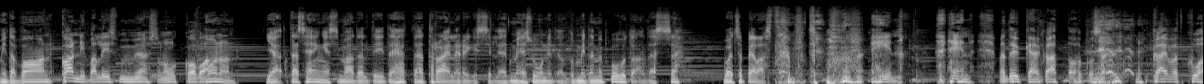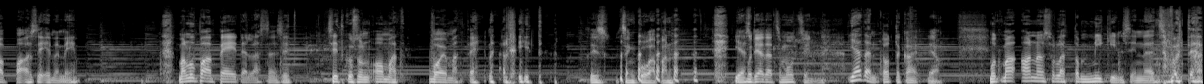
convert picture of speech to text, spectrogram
mitä vaan. Kannibalismi myös on ollut kova. On, on. Ja tässä hengessä me ajateltiin tehdä tämä trailerikin silleen, että me ei suunniteltu, mitä me puhutaan tässä. Voit sä pelastaa mut? en, en. Mä tykkään katsoa, kun sä kaivat kuoppaa siinä, niin mä lupaan peitellä sen sit, sit kun sun omat voimat ei enää riitä. Siis sen kuopan. Yes. Mutta jätät sä mut sinne? Jätän, totta kai. Joo. Mutta mä annan sulle ton mikin sinne, että sä voit tehdä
